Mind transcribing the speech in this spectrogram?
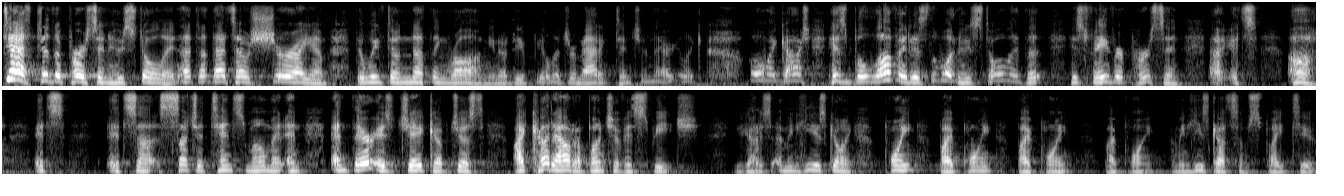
death to the person who stole it. That, that's how sure I am that we've done nothing wrong. You know, do you feel the dramatic tension there? You're like, oh my gosh, his beloved is the one who stole it, the, his favorite person. Uh, it's, oh, it's, it's uh, such a tense moment. And, and there is Jacob just, I cut out a bunch of his speech you guys. I mean, he is going point by point by point by point. I mean, he's got some spite too.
